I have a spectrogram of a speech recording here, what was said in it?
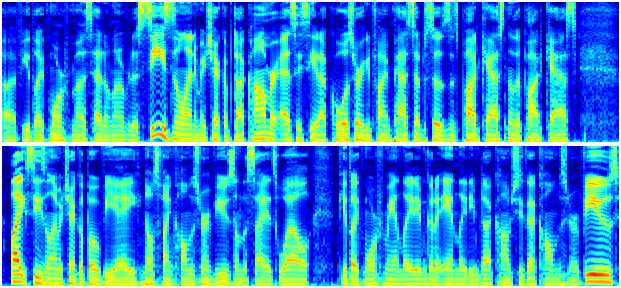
uh, if you'd like more from us, head on over to seasonalanimecheckup.com or sac.cool, where you can find past episodes of this podcast and other podcasts like Seasonal Anime Checkup OVA. You can also find columns and reviews on the site as well. If you'd like more from Anne Ladyem, go to anneladyem.com. She's got columns and reviews.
